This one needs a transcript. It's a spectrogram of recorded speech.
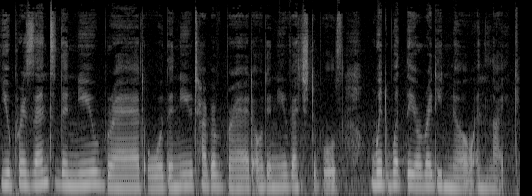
you present the new bread or the new type of bread or the new vegetables with what they already know and like.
